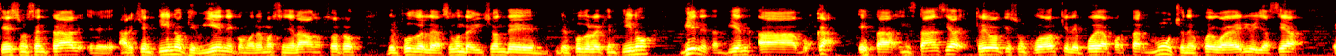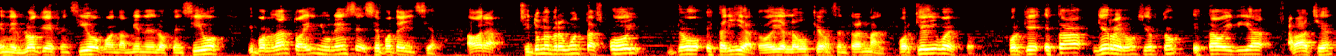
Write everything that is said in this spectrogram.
que es un central eh, argentino que viene, como lo hemos señalado nosotros, del fútbol de la segunda división del fútbol argentino, viene también a buscar esta instancia. Creo que es un jugador que le puede aportar mucho en el juego aéreo, ya sea en el bloque defensivo como también en el ofensivo, y por lo tanto ahí Ñublense se potencia. Ahora, si tú me preguntas hoy, yo estaría todavía en la búsqueda de un central mal. ¿Por qué digo esto? Porque está Guerrero, ¿cierto? Está hoy día Abachia,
